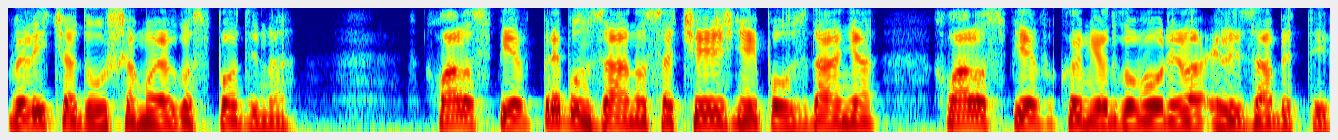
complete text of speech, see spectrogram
veliča duša moja gospodina. Hvalospjev prepun zanosa, čežnje i pouzdanja, hvalospjev kojim je odgovorila Elizabeti.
